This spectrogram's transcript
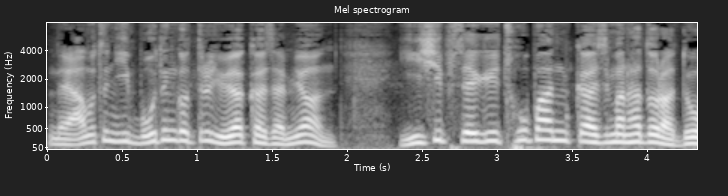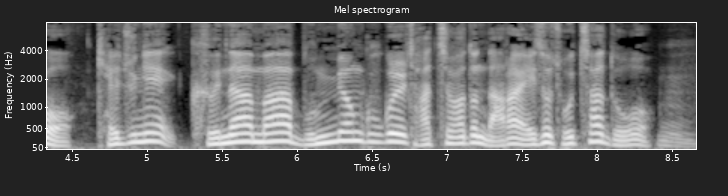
네, 아무튼 이 모든 것들을 요약하자면 20세기 초반까지만 하더라도 개중에 그나마 문명국을 자처하던 나라에서조차도 음,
